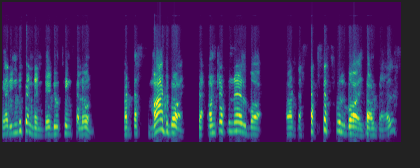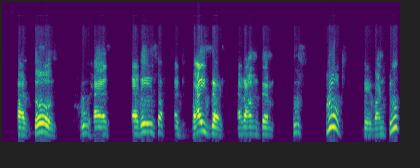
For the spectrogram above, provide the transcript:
they are independent, they do things alone. But the smart boy, the entrepreneurial boy, or the successful boys or girls are those who has arrays of advisors around them whose fruits they want to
